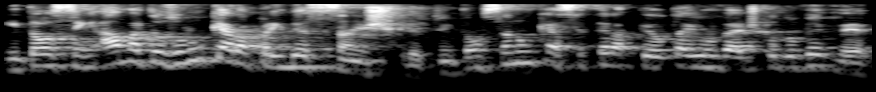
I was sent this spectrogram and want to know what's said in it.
Então, assim, ah, Matheus, eu não quero aprender sânscrito, então você não quer ser terapeuta ayurvédico do VV.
